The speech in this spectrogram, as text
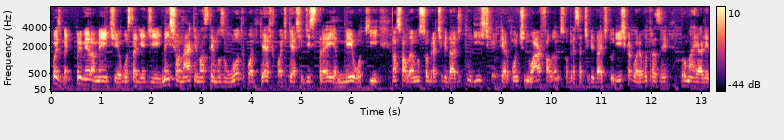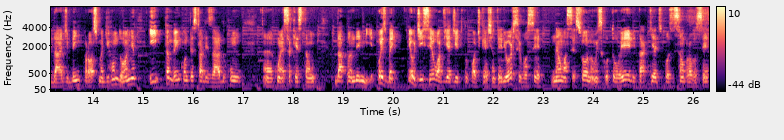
Pois bem, primeiramente eu gostaria de mencionar que nós temos um outro podcast, podcast de estreia meu aqui. Nós falamos sobre atividade turística. Eu quero continuar falando sobre essa atividade turística. Agora eu vou trazer para uma realidade bem próxima de Rondônia e também contextualizado com, uh, com essa questão da pandemia. Pois bem, eu disse, eu havia dito no podcast anterior, se você não acessou, não escutou ele, está aqui à disposição para você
